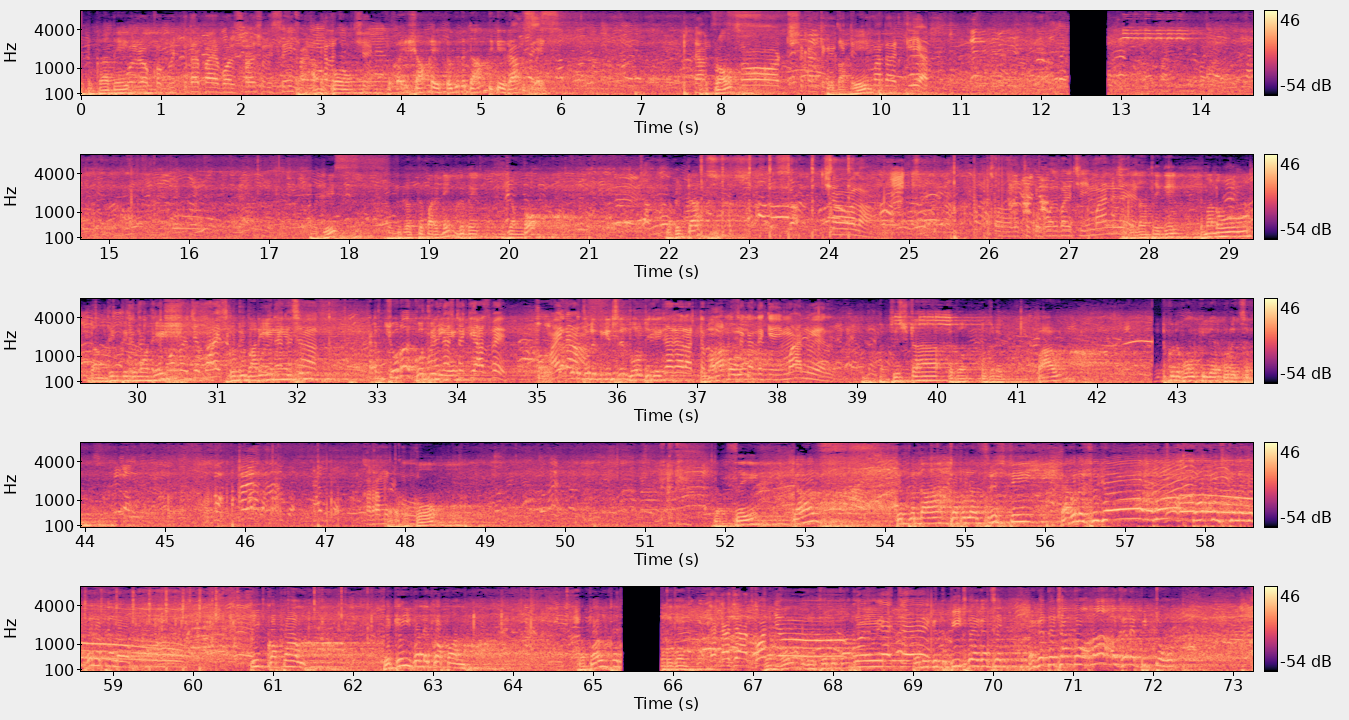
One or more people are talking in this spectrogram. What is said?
ঢুকাতে গোলরক্ষক বিট্টু তার পায়ে বল সরাসরি সেমিফাইনাল খেলা চলছে। সামনে তো কিন্তু ডান দিকে রামসে Cross. শট সেখান থেকে কিন্তু বাহির। হিমাদার ক্লিয়ার বলতে রাখতে পারেনি জম্ব। টাচ চাওয়ালা। চাওয়ালা থেকে বল বাড়িয়েছে ইমানুয়েল। থেকে মানু ডান দিক থেকে মহেশ। গতি বাড়িয়ে নিয়েছেন একটা চোরা গতি নিয়ে কি আসবে? হালকা মাইনাস করে তুলে দিয়েছিলেন বলটিকে জায়গায় রাখতে পারবে সেখান থেকে ইমানুয়েল। চেষ্টা এবং ওখানে পাউ হিট করে বল ক্লিয়ার করেছেন। কারামুখ ও। ডান্সে চান্স কিন্তু না জটলার সৃষ্টি। এখনও সুযোগ এবং পাকিস্তান ফেরত এলো। কি কপাল। একেই বলে কপাল। কপালটা দেখা যাক গঞ্জ! কিন্তু হয়ে গেছেন চাঙ্গ না ওখানে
